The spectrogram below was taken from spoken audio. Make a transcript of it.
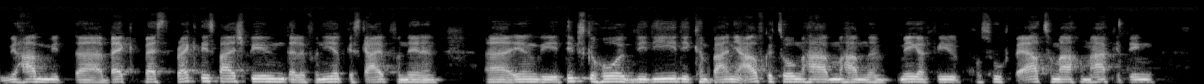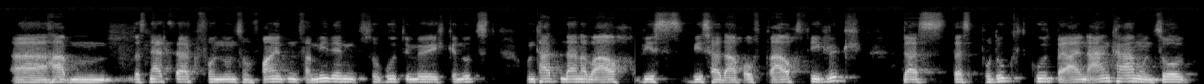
wir haben mit äh, Best Practice Beispielen telefoniert, geskypt von denen äh, irgendwie Tipps geholt, wie die die Kampagne aufgezogen haben, haben dann mega viel versucht, PR zu machen, Marketing, äh, haben das Netzwerk von unseren Freunden, Familien so gut wie möglich genutzt und hatten dann aber auch, wie es wie es halt auch oft braucht, viel Glück, dass das Produkt gut bei allen ankam und so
